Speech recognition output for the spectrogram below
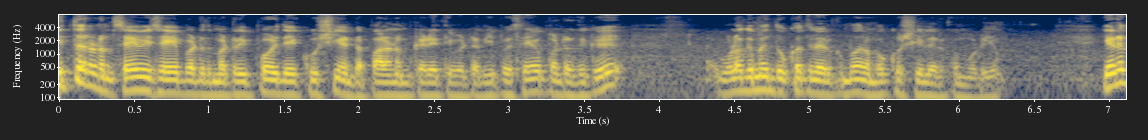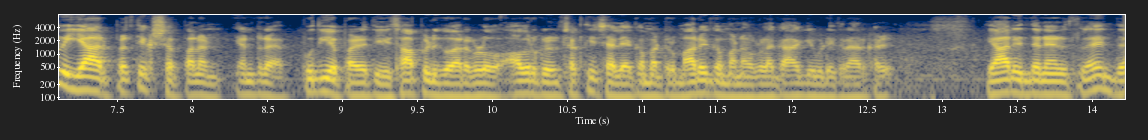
இத்தருடம் சேவை செய்யப்பட்டது மற்றும் இப்பொழுதே குஷி என்ற பலனும் கிடைத்து விட்டது இப்போ சேவை பண்ணுறதுக்கு உலகமே துக்கத்தில் இருக்கும்போது நம்ம குஷியில் இருக்க முடியும். எனவே யார் பிரத்யக்ஷ பலன் என்ற புதிய பழத்தை சாப்பிடுவார்களோ அவர்கள் சக்திசாலியாக மற்றும் ஆரோக்கியமானவர்களாக ஆகிவிடுகிறார்கள். யார் இந்த நேரத்தில் இந்த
